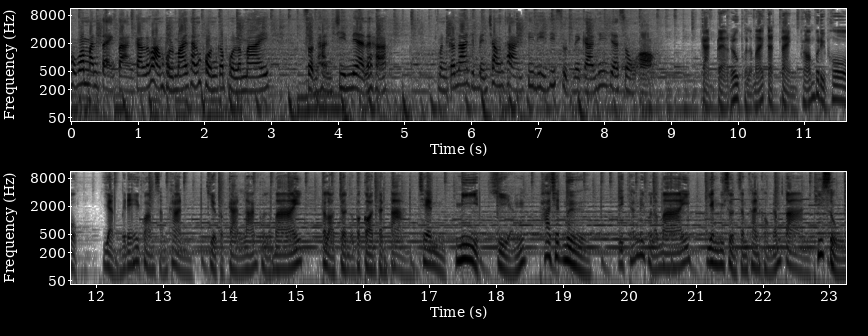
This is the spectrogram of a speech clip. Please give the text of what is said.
พบว่ามันแตกต่างกันระหว่างผลไม้ทั้งผลกับผลไม้สดหั่นชิ้นเนี่ยนะคะ มันก็น่าจะเป็นช่องทางที่ดีที่สุดในการที่จะส่งออก การแปรรูปผลไม้ตัดแต่งพร้อมบริโภคยังไม่ได้ให้ความสำคัญ เกี่ยวกับการล้างผลไม้ ตลอดจนอุปกรณ์ต่างๆ เช่น มีด เขียง ผ้าเช็ดมือ อีกทั้งในผลไม้ยังมีส่วนสำคัญของน้ำตาลที่สูง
